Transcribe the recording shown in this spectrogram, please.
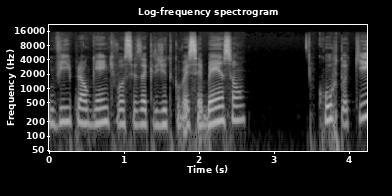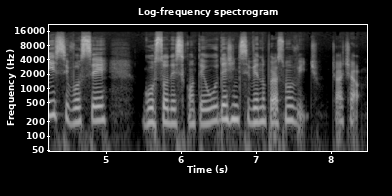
enviem para alguém que vocês acreditam que vai ser bênção curto aqui. Se você gostou desse conteúdo, a gente se vê no próximo vídeo. Tchau, tchau.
